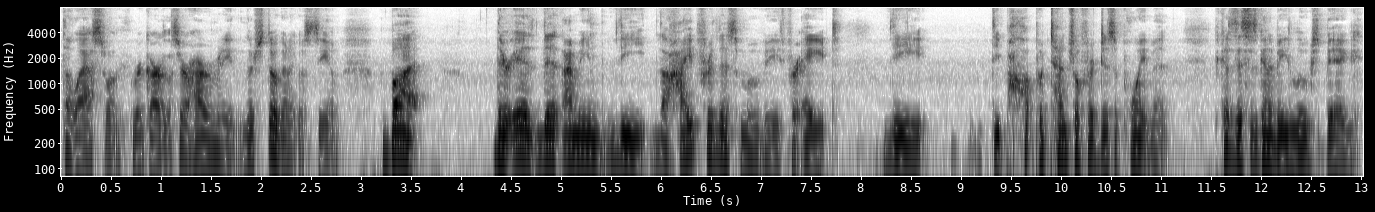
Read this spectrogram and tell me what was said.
the last one, regardless, or however many they're still going to go see them. But there is, I mean, the the hype for this movie for eight, the the potential for disappointment, because this is going to be Luke's big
